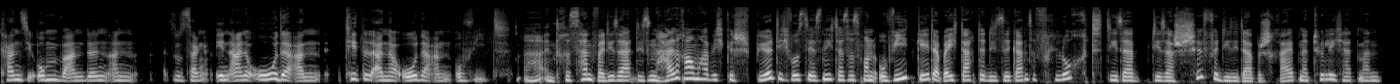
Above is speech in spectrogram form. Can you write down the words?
kann sie umwandeln an sozusagen in eine Ode an, Titel einer Ode an Ovid. Ah, interessant, weil dieser, diesen Hallraum habe ich gespürt. Ich wusste jetzt nicht, dass es von Ovid geht, aber ich dachte, diese ganze Flucht dieser, dieser Schiffe, die sie da beschreibt, natürlich hat man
